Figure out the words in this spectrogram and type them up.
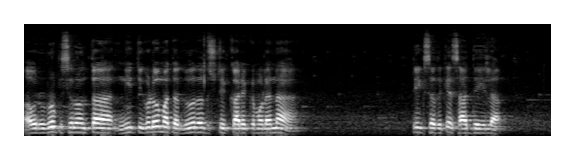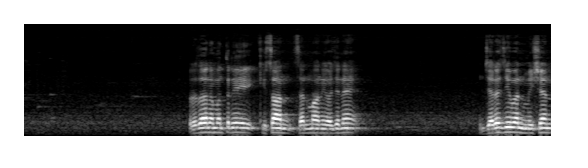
ಅವರು ರೂಪಿಸಿರುವಂಥ ನೀತಿಗಳು ಮತ್ತು ದೂರದೃಷ್ಟಿ ಕಾರ್ಯಕ್ರಮಗಳನ್ನು ಟೀಕಿಸೋದಕ್ಕೆ ಸಾಧ್ಯ ಇಲ್ಲ. ಪ್ರಧಾನಮಂತ್ರಿ ಕಿಸಾನ್ ಸನ್ಮಾನ್ ಯೋಜನೆ, ಜಲಜೀವನ್ ಮಿಷನ್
